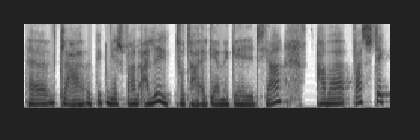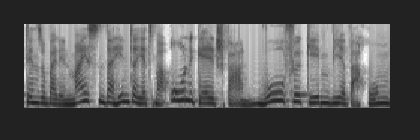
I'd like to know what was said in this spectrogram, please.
äh, klar, wir sparen alle total gerne Geld, ja. Aber was steckt denn so bei den meisten dahinter jetzt mal ohne Geld sparen? Wofür geben wir warum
